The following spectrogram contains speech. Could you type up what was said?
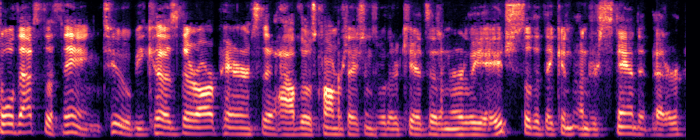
Well, that's the thing too, because there are parents that have those conversations with their kids at an early age so that they can understand it better.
